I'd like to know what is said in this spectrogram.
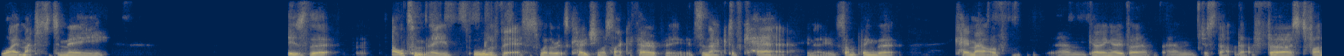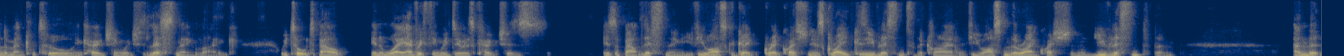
why it matters to me is that ultimately all of this, whether it's coaching or psychotherapy, it's an act of care, you know, something that came out of um, going over um, just that that first fundamental tool in coaching, which is listening. Like we talked about, in a way, everything we do as coaches is about listening. If you ask a great great question, it's great because you've listened to the client. If you ask them the right question, you've listened to them, and that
